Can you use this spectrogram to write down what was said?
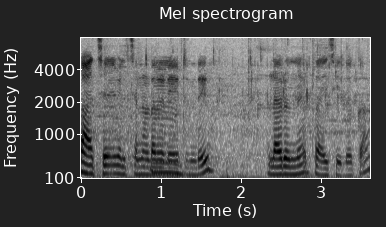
കാച്ച വെളിച്ചെണ്ണ ഇവിടെ റെഡി ആയിട്ടുണ്ട്. എല്ലാവരും ഒന്ന് ട്രൈ ചെയ്തേക്കാം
